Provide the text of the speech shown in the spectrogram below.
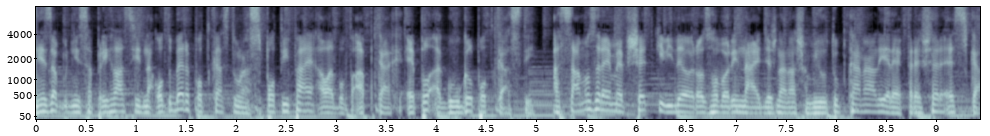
Nezabudni sa prihlásiť na odber podcastu na Spotify alebo v apkách Apple a Google Podcasty. A samozrejme všetky video rozhovory nájdeš na našom YouTube kanáli Refresher.sk.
